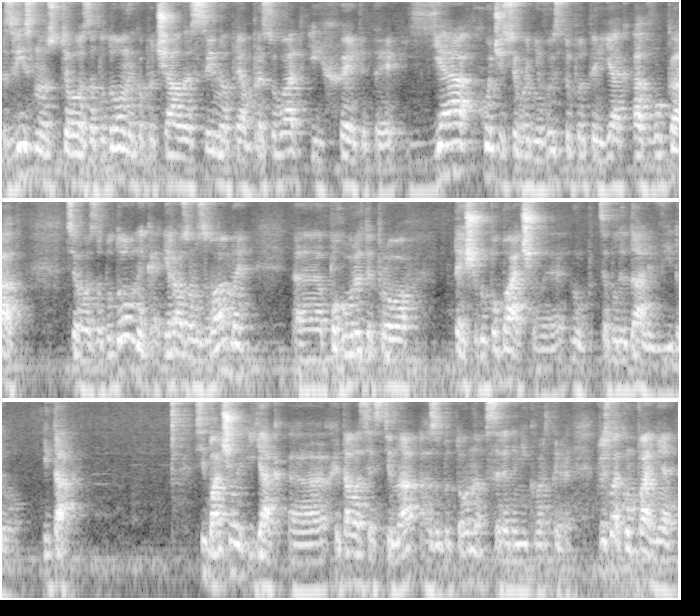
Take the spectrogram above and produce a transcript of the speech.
звісно ж, цього забудовника почали сильно прям пресувати і хейтити. Я хочу сьогодні виступити як адвокат цього забудовника і разом з вами е, поговорити про те, що ви побачили. Ну, це буде далі в відео. І так. Всі бачили, як е, хиталася стіна газобетонна всередині квартири. Прийшла компанія,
